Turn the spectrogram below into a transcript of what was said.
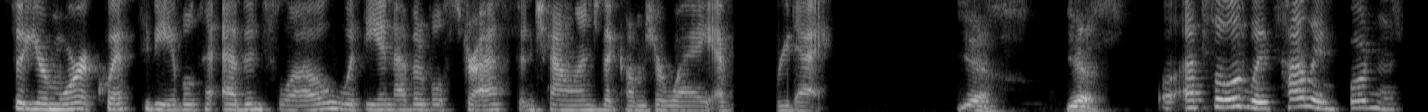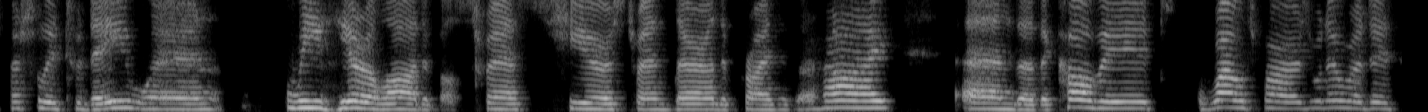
So you're more equipped to be able to ebb and flow with the inevitable stress and challenge that comes your way every day. Yes, yes. Well, absolutely. It's highly important, especially today when we hear a lot about stress here, stress there, the prices are high, and uh, the COVID wildfires, whatever it is,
